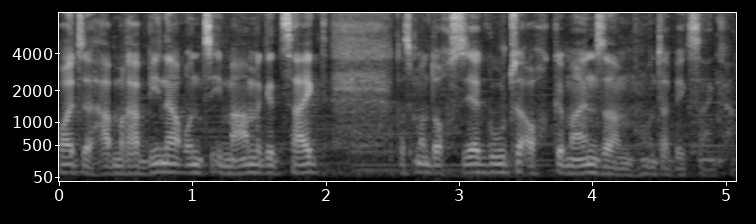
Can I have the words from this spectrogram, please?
Heute haben Rabbiner und Imame gezeigt, dass man doch sehr gut auch gemeinsam unterwegs sein kann.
